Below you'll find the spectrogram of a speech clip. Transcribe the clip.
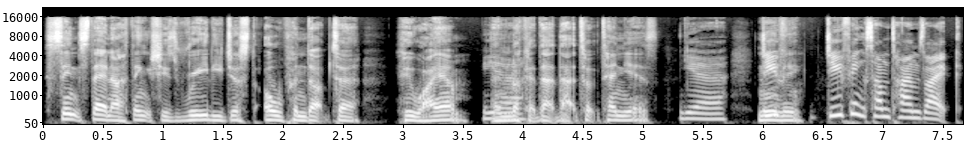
since then, I think she's really just opened up to who I am. Yeah. And look at that. That took 10 years. Yeah. Do you, do you think sometimes like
